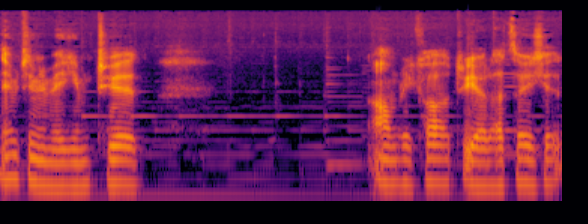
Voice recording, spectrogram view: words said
نمی‌تونیم بگیم توی آمریکا توی ایالت هایی که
